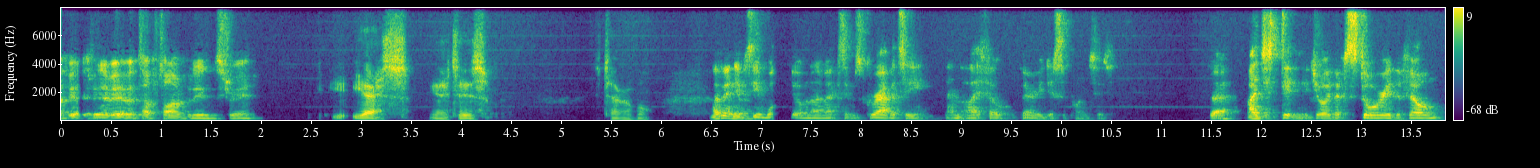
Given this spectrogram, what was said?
but it's been a bit of a tough time for the industry. y- yes, yeah, it is. It's terrible. I've only ever seen one film in IMAX. It was Gravity, and I felt very disappointed. Yeah. I just didn't enjoy the story of the film.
